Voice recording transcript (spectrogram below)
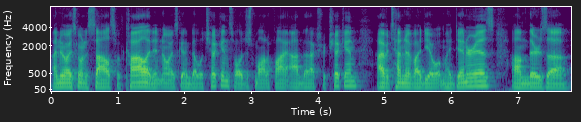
I knew I was going to Silas with Kyle. I didn't know I was going to double chicken, so I'll just modify, add that extra chicken. I have a tentative idea what my dinner is. Um, there's a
